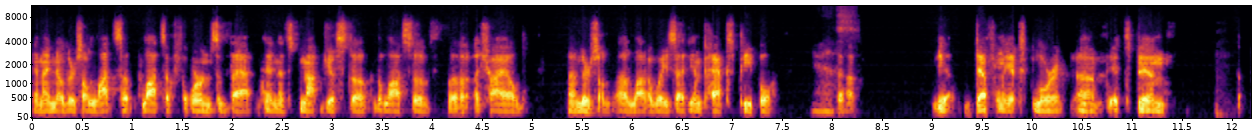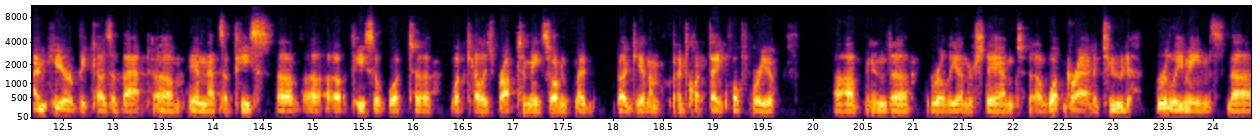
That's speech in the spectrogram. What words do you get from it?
and I know there's a lots of lots of forms of that, and it's not just uh, the loss of uh, a child. And there's a, a, lot of ways that impacts people. Yes. Uh, yeah, definitely explore it. Um, it's been I'm here because of that, um, and that's a piece of uh, a piece of what uh, what Kelly's brought to me. So I'm I, again, I'm, I'm quite thankful for you uh, and uh, really understand uh, what gratitude really means uh,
